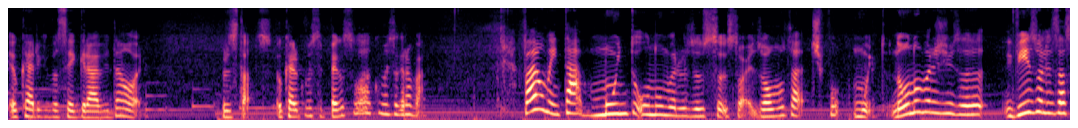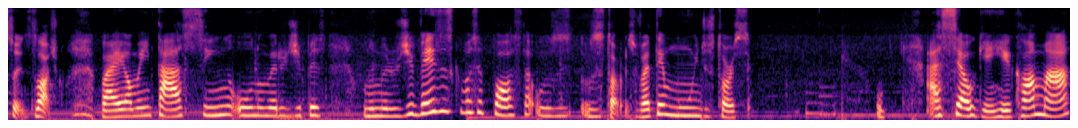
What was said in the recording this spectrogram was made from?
Eu quero que você grave na hora pros status. Eu quero que você pegue o celular e comece a gravar. Vai aumentar muito o número dos seus stories. Vai aumentar, tipo, muito. Não o número de visualizações, lógico. Vai aumentar, sim, o número de, o número de vezes que você posta os, os stories. Vai ter muitos stories, se alguém reclamar,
